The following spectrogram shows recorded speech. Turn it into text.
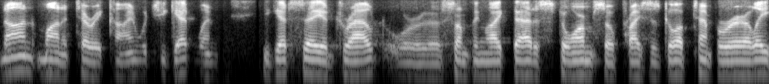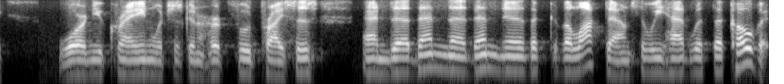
non monetary kind, which you get when you get, say, a drought or uh, something like that, a storm, so prices go up temporarily, war in Ukraine, which is going to hurt food prices, and uh, then uh, then uh, the the lockdowns that we had with the COVID.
